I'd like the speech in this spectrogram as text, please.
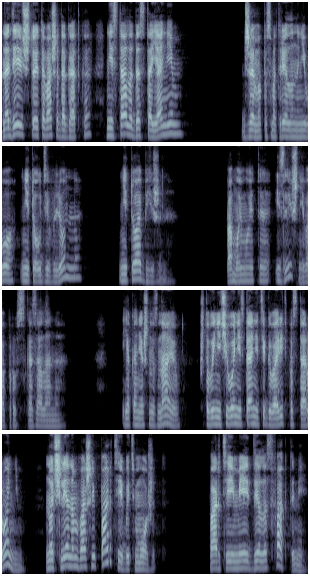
Надеюсь, что эта ваша догадка не стала достоянием... Джема посмотрела на него не то удивленно, не то обиженно. «По-моему, это излишний вопрос», — сказала она. «Я, конечно, знаю, что вы ничего не станете говорить посторонним, но членом вашей партии, быть может. Партия имеет дело с фактами,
